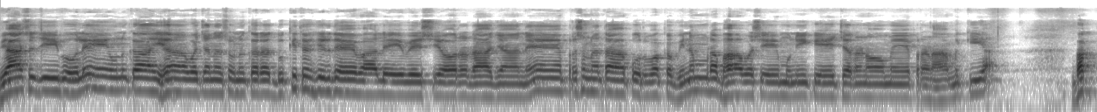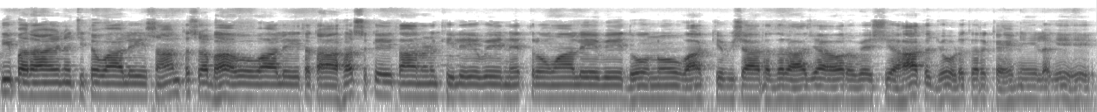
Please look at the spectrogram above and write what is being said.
व्यास जी बोले, उनका यह वचन सुनकर दुखित हृदय वाले वेश्य और राजा ने प्रसन्नता पूर्वक विनम्र भाव से मुनि के चरणों में प्रणाम किया। भक्ति परायण चित वाले शांत स्वभाव वाले तथा हर्ष के कारण खिले हुए नेत्रों वाले, वे दोनों वाक्य विशारद राजा और वैश्य हाथ जोड़कर कहने लगे,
